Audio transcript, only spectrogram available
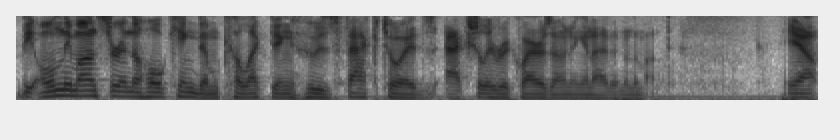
The only monster in the whole kingdom collecting whose factoids actually requires owning an item of the month. Yeah,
